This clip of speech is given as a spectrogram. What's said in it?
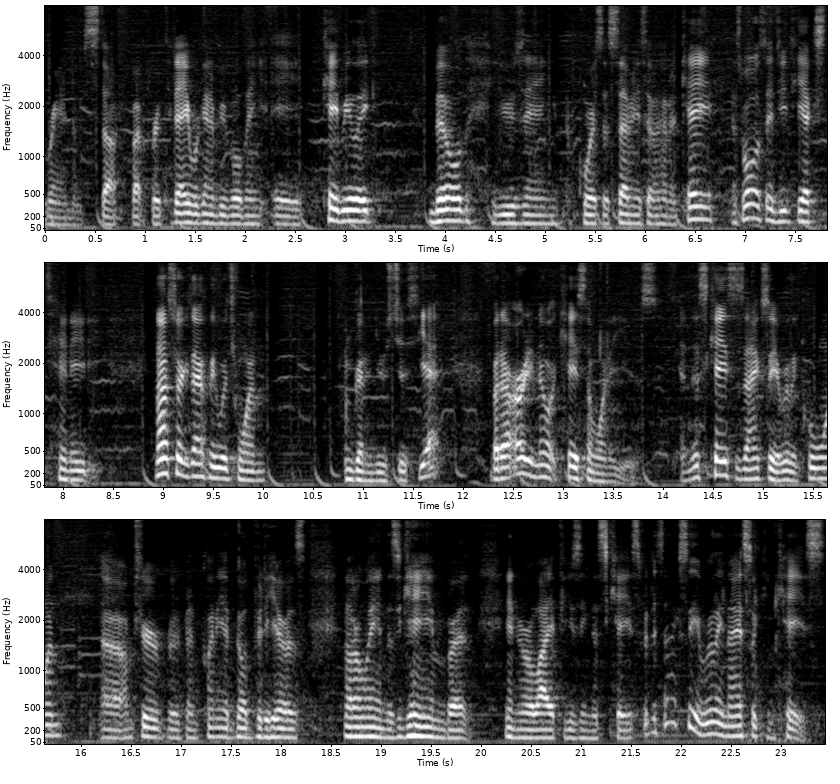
random stuff. But for today, we're going to be building a Kaby Lake build using, of course, a 7700K as well as a GTX 1080. Not sure exactly which one I'm going to use just yet, but I already know what case I want to use. And this case is actually a really cool one. Uh, I'm sure there's been plenty of build videos, not only in this game, but in real life using this case. But it's actually a really nice looking case.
